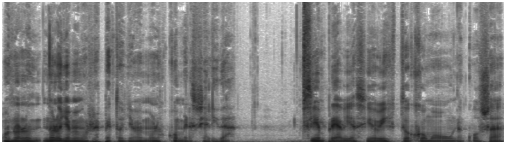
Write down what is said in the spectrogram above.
O no lo, no lo llamemos respeto, llamémoslo comercialidad. Siempre había sido visto como una cosa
